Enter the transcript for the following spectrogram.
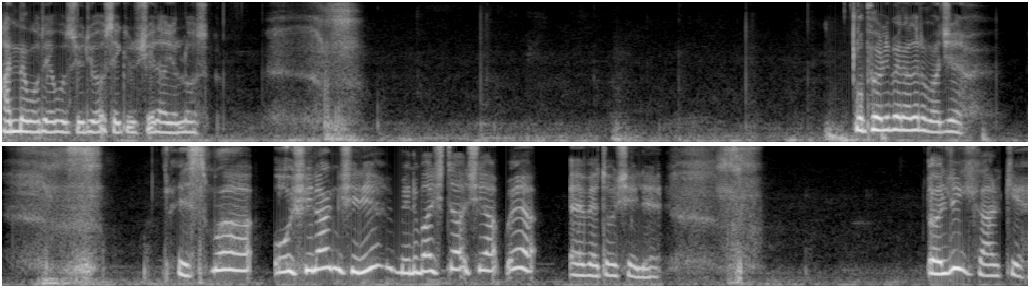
Annem odaya basıyor diyor. 800 şeyle hayırlı olsun. O pörlü ben alırım acı. Esma o şeyli hangi şeyli? Beni başta şey yapmaya. Evet o şeyli. Öldü ki karki.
